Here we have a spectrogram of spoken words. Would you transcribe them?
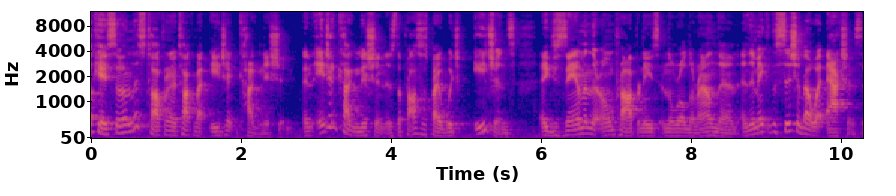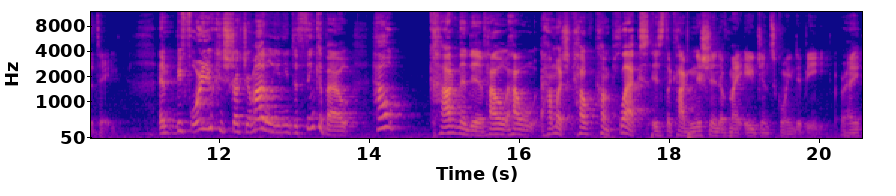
Okay, so in this talk, we're going to talk about agent cognition. And agent cognition is the process by which agents examine their own properties in the world around them and then make a decision about what actions to take. And before you construct your model, you need to think about how cognitive, how, how, how much, how complex is the cognition of my agents going to be, right?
